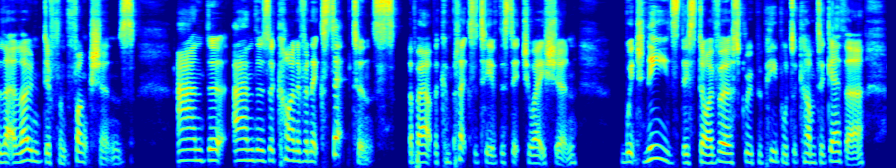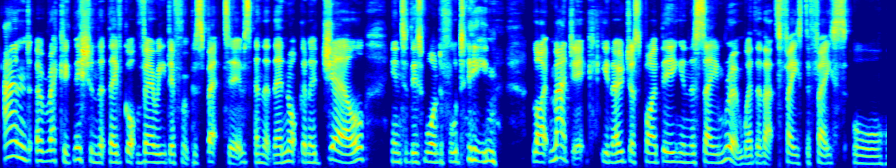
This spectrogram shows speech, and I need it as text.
let alone different functions. And the, and there's a kind of an acceptance about the complexity of the situation which needs this diverse group of people to come together and a recognition that they've got very different perspectives and that they're not going to gel into this wonderful team like magic, you know, just by being in the same room, whether that's face to face or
